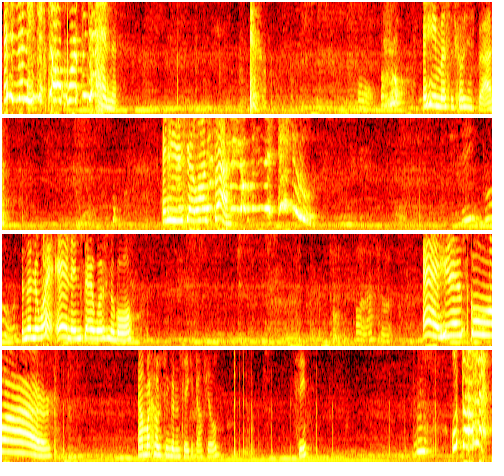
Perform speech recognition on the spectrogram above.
And then he just teleports again. Oh. And he misses because he's bad. And he just get launched back. up in the air. See, bro. And then it went in and said it wasn't a goal. Oh, that's not. Hey, he didn't score! Now my cousin's gonna take it downfield. See? What the heck?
